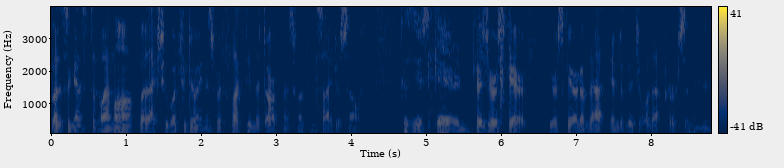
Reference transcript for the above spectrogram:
but it's against divine law. But actually, what you're doing is reflecting the darkness within inside yourself Because you're scared. because you're scared. You're scared of that individual, that person.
